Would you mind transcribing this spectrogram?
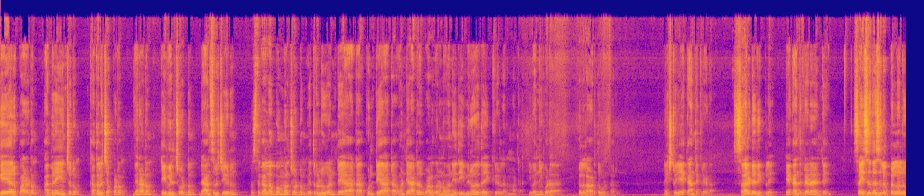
గేయాలు పాడడం అభినయించడం కథలు చెప్పడం వినడం టీవీలు చూడడం డాన్సులు చేయడం పుస్తకాల్లో బొమ్మలు చూడడం ఇతరులు అంటే ఆట కుంటి ఆట వంటి ఆటలు పాల్గొనడం అనేది వినోదదాయక క్రీడలు అనమాట ఇవన్నీ కూడా పిల్లలు ఆడుతూ ఉంటారు. నెక్స్ట్ ఏకాంత క్రీడ. Solitary play. ఏకాంత క్రీడ అంటే శైశ దశలో పిల్లలు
